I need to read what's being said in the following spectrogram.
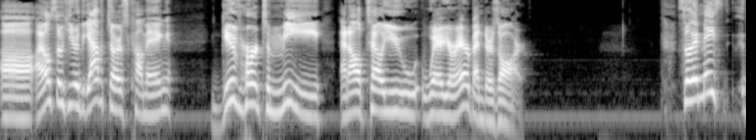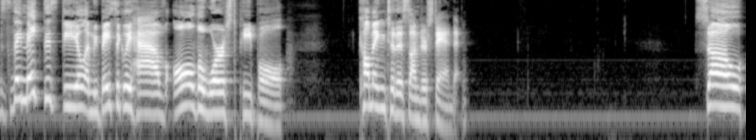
Uh, I also hear the Avatar's coming. Give her to me, and I'll tell you where your airbenders are. So they make they make this deal, and we basically have all the worst people coming to this understanding. So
